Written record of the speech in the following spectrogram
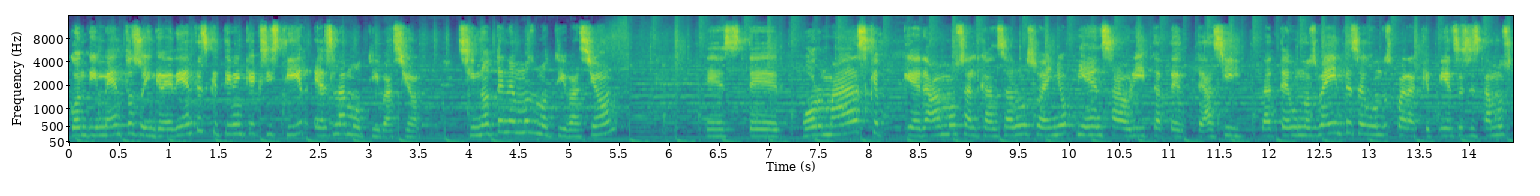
condimentos o ingredientes que tienen que existir es la motivación. Si no tenemos motivación, este, por más que queramos alcanzar un sueño, piensa ahorita, así, date unos 20 segundos para que pienses, estamos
